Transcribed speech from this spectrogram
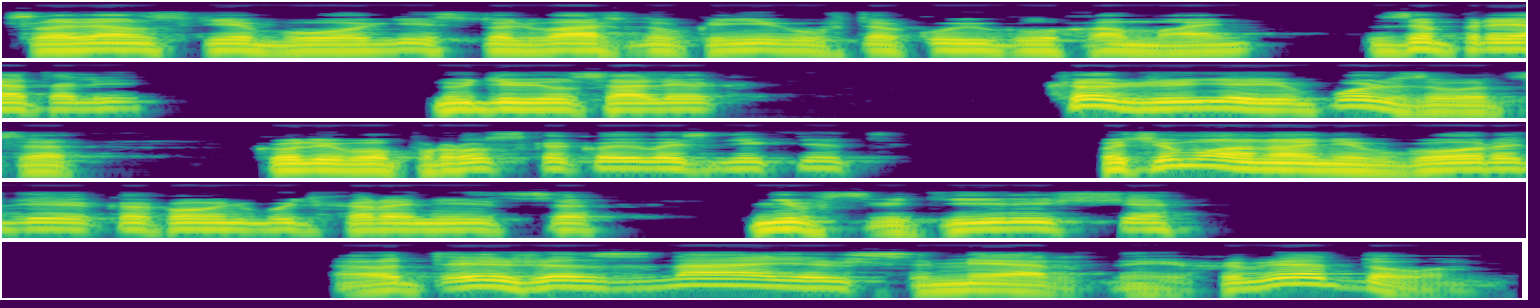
славянские боги столь важную книгу в такую глухомань запрятали? Удивился Олег. Как же ею пользоваться, коли вопрос какой возникнет? Почему она не в городе каком-нибудь хранится, не в святилище? — А ты же знаешь смертных, ведун.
